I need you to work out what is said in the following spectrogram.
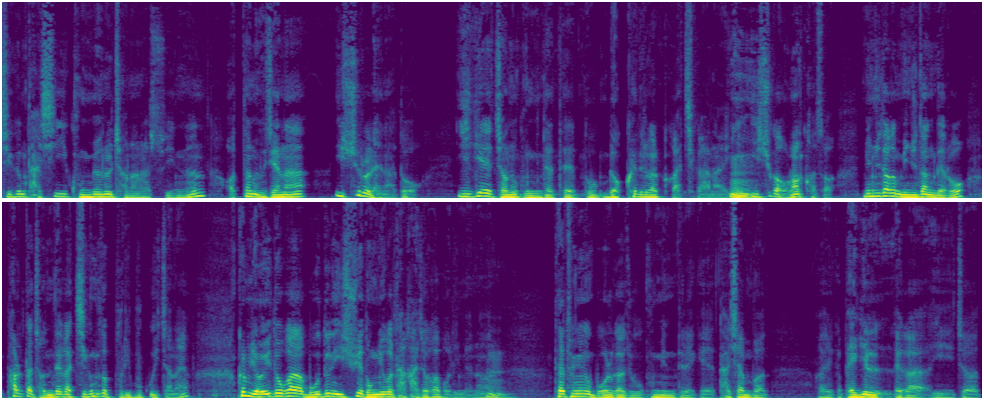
지금 다시 이 국면을 전환할 수 있는 어떤 의제나 이슈를 내놔도 이게 저는 국민한테 몇회 들어갈 것 같지가 않아요. 음. 이 이슈가 워낙 커서. 민주당은 민주당대로 8월달 전대가 지금도 불이 붙고 있잖아요. 그럼 여의도가 모든 이슈의 동력을 다 가져가 버리면은 음. 대통령이 뭘 가지고 국민들에게 다시 한번 어, 그러니까 100일 내가 이 저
